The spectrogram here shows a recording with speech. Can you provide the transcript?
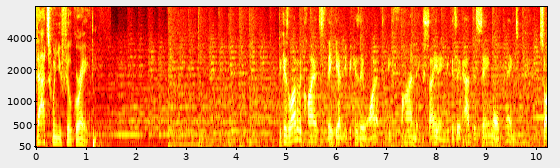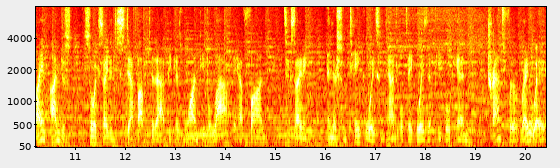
that's when you feel great. Because a lot of the clients, they get me because they want it to be fun, exciting, because they've had the same old things. So I'm, I'm just so excited to step up to that because one, people laugh, they have fun, it's exciting, and there's some takeaways, some tangible takeaways that people can transfer right away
